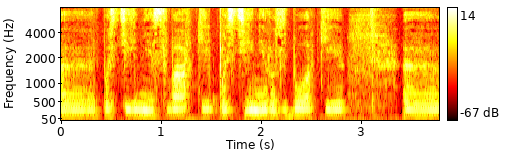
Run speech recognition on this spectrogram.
е, постійні сварки, постійні розборки. Е,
